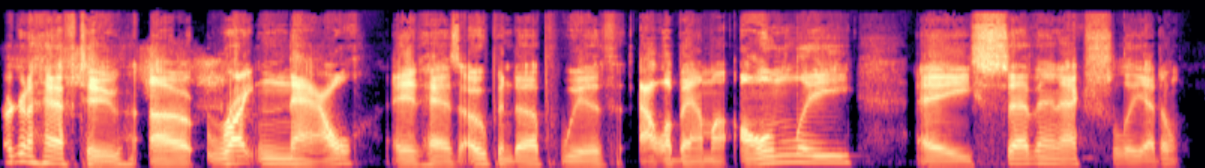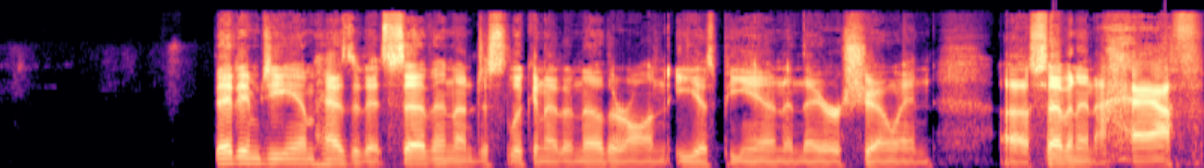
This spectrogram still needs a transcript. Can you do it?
they're gonna have to. Uh, right now, it has opened up with Alabama only a seven. Actually, I don't. That MGM has it at seven. I'm just looking at another on ESPN, and they're showing uh, seven and a half.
